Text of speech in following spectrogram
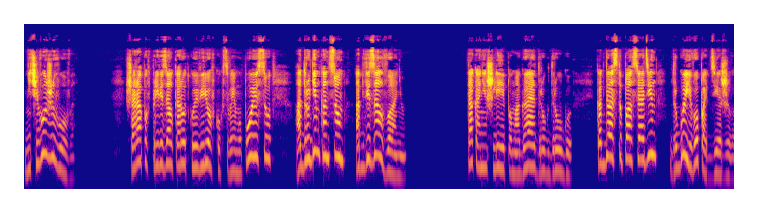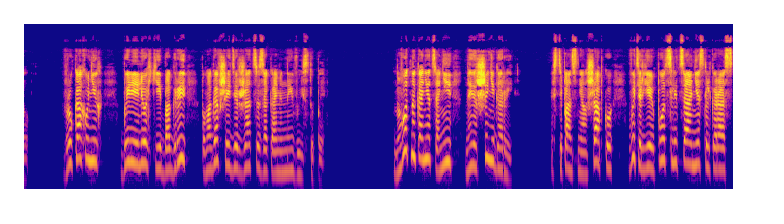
ничего живого. Шарапов привязал короткую веревку к своему поясу, а другим концом обвязал Ваню. Так они шли, помогая друг другу. Когда оступался один, другой его поддерживал. В руках у них были легкие багры, помогавшие держаться за каменные выступы. Ну вот, наконец, они на вершине горы. Степан снял шапку, вытер ею пот с лица несколько раз,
